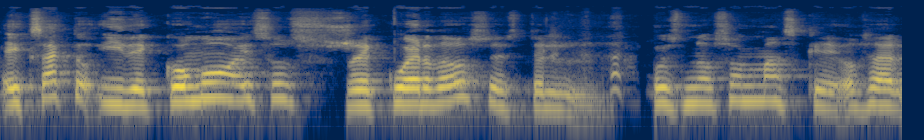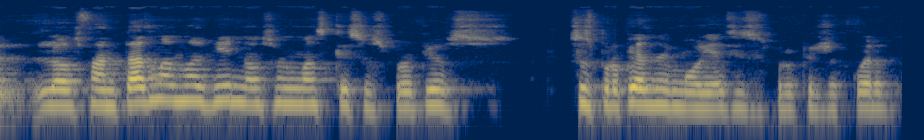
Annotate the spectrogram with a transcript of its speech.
exacto. Y de cómo esos recuerdos, este, pues no son más que, o sea, los fantasmas más bien no son más que sus propios sus propias memorias y sus propios recuerdos.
